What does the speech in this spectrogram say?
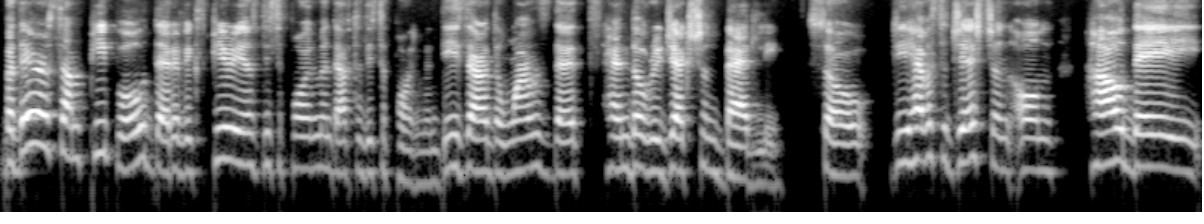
but there are some people that have experienced disappointment after disappointment. These are the ones that handle rejection badly so, do you have a suggestion on how they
